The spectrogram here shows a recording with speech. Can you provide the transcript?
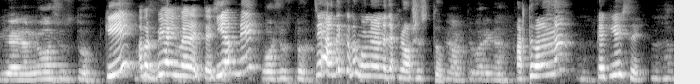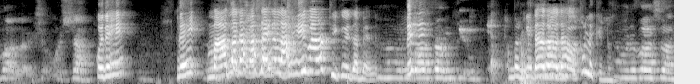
বিয়াইন আমি অসুস্থ। কি? আবার বিআইন মেরাইতে কি আপনি? অসুস্থ। চেহারা দেখতে তো মনে হয় না যে আপনি অসুস্থ। হাঁটতে পারি না। হাঁটতে পারেন না? কে কি লাগে সমস্যা। কই দেখি। দেখি। পাশাইটা লাথি মারো ঠিক হয়ে যাবেন। কেউ। আবার গেট দাও, দাও। কেন? আমার বাসান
